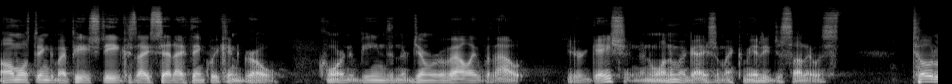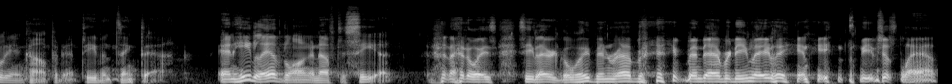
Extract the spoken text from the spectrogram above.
almost didn't my PhD because I said I think we can grow corn and beans in the Jim River Valley without irrigation. And one of my guys in my committee just thought I was totally incompetent to even think that. And he lived long enough to see it. And I'd always see Larry go, well, been, been to Aberdeen lately? And he, he just laugh.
